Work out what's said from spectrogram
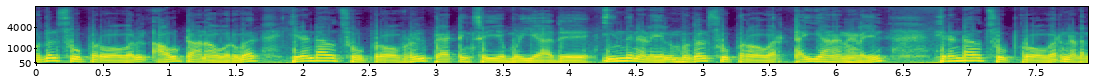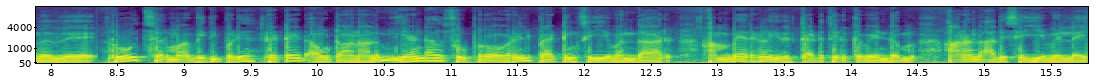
முதல் சூப்பர் ஓவரில் அவுட் ஆன ஒருவர் இரண்டாவது சூப்பர் ஓவரில் பேட்டிங் செய்ய முடியாது. இந்த நிலையில் முதல் சூப்பர் ஓவர் டை ஆன நிலையில் இரண்டாவது சூப்பர் ஓவர் நடந்தது. ரோஹித் சர்மா விதிப்படி ரிட்டையர்ட் அவுட் ஆனாலும் இரண்டாவது சூப்பர் ஓவரில் பேட்டிங் செய்ய வந்தார். அம்பையர்கள் இதை தடுத்திருக்க வேண்டும். ஆனால் அதை செய்யவில்லை.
